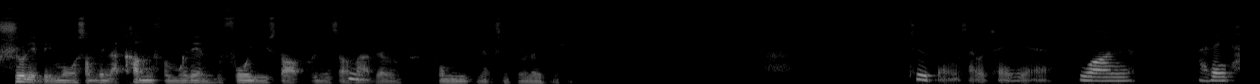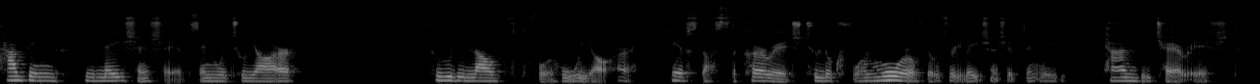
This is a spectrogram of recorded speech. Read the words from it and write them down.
should it be more something that comes from within before you start putting yourself Mm. out there and forming new connections to relationships? two things I would say here. One, I think having relationships in which we are truly loved for who we are gives us the courage to look for more of those relationships in we can be cherished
